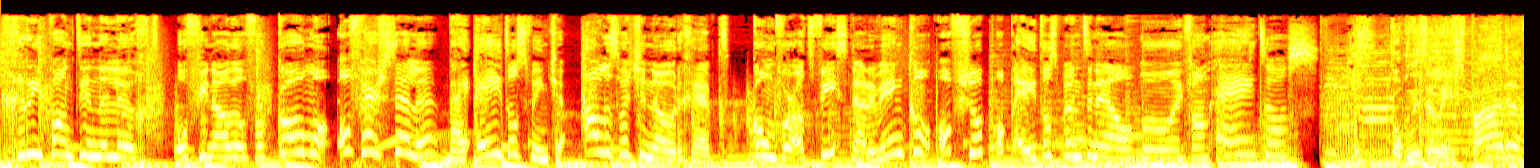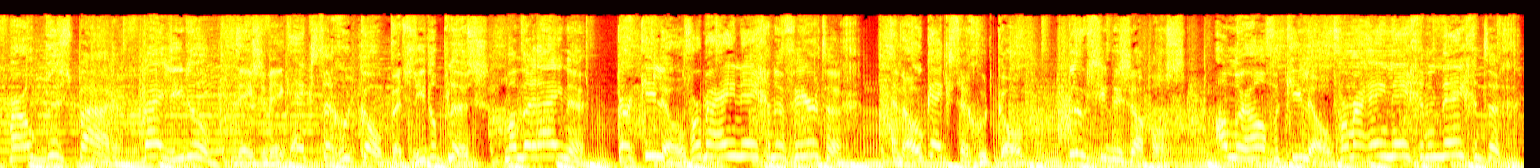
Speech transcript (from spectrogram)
Griep hangt in de lucht. Of je nou wil voorkomen of herstellen, bij Etos vind je alles wat je nodig hebt. Kom voor advies naar de winkel of shop op etos.nl. Mooi van Etos. Kom niet alleen sparen, maar ook busparen. Bij Lidl. Deze week extra goedkoop met Lidl Plus mandarijnen. Per kilo voor maar 1,49. En ook extra goedkoop bloedsinusappels. Anderhalve kilo voor maar 1,99.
